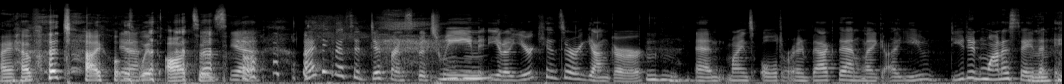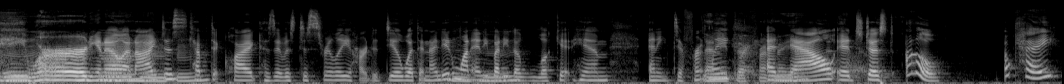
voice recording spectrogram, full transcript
I have a child Yeah. with autism. Yeah, I think that's a difference between mm-hmm. you know your kids are younger mm-hmm. and mine's older, and back then like I, you you didn't want to say the a mm-hmm. word, you know, and I just kept it quiet because it was just really hard to deal with, and I didn't want anybody to look at him any differently. differently, and yeah. now it's just oh, okay.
